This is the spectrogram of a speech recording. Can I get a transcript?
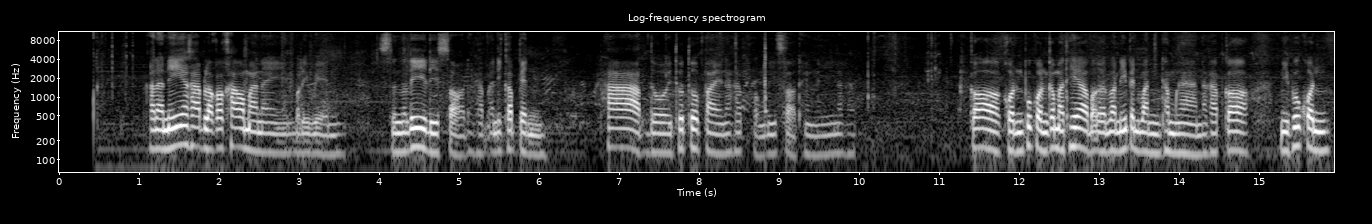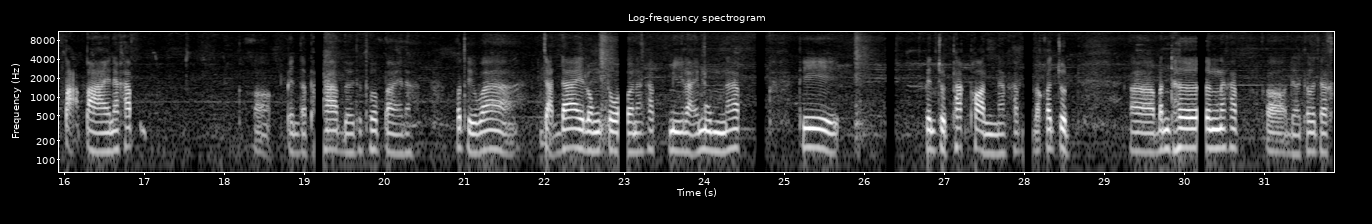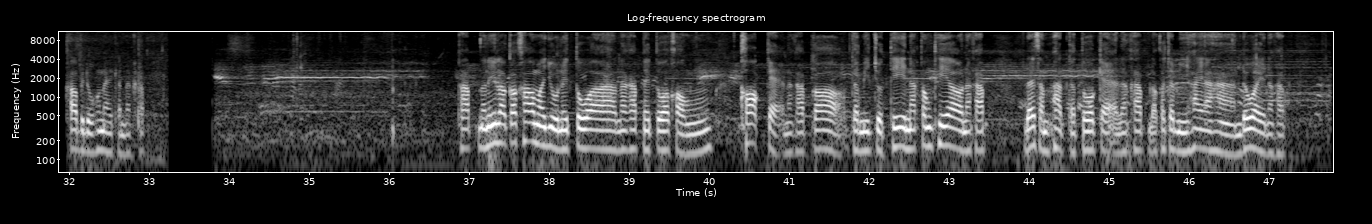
ขณะนี้นะครับเราก็เข้ามาในบริเวณซันนารีรีสอร์ทนะครับ อันนี้ก็เป็นภาพโดยทั่วๆไปนะครับของรีสอร์ทแห่งนี้นะครับ ก็คนผู้คนก็มาเที่ยวบังเอิญวันนี้เป็นวันทำงานนะครับ ก็มีผู้คนปะปายนะครับ ก็เป็นสภาพโดยทั่วๆไปนะก็ถือว่าจัดได้ลงตัวนะครับ มีหลายมุมนะครับที่เป็นจุดพักผ่อนนะครับ แล้วก็จุดบันเทิงนะครับ ก็เดี๋ยวเราจะเข้าไปดูข้างในกันนะครับ ครับตอนนี้เราก็เข้ามาอยู่ในตัวนะครับ ในตัวของคอกแกะนะครับ ก็จะมีจุดที่นักท่องเที่ยวนะครับ ได้สัมผัสกับตัวแกะนะครับ แล้วก็จะมีให้อาหารด้วยนะครับ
